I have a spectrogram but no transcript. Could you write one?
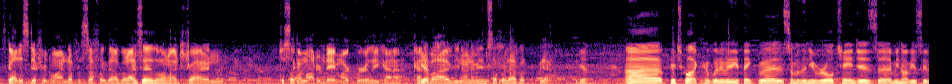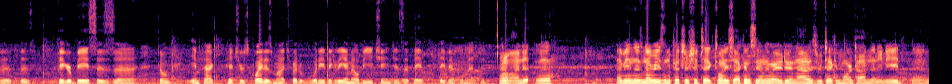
he's got his different windup and stuff like that. But I'd say the one I'd try and just like a modern day Mark Buehrle kind of kind of vibe, you know what I mean, stuff like that. But yeah. Yeah. Uh, pitch clock. What, do you think? Uh, some of the new rule changes. Uh, I mean, obviously the, the bigger bases uh, don't impact pitchers quite as much. But what do you think of the MLB changes that they've they've implemented? I don't mind it. I mean, there's no reason a pitcher should take 20 seconds. The only way you're doing that is you're taking more time than you need, and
